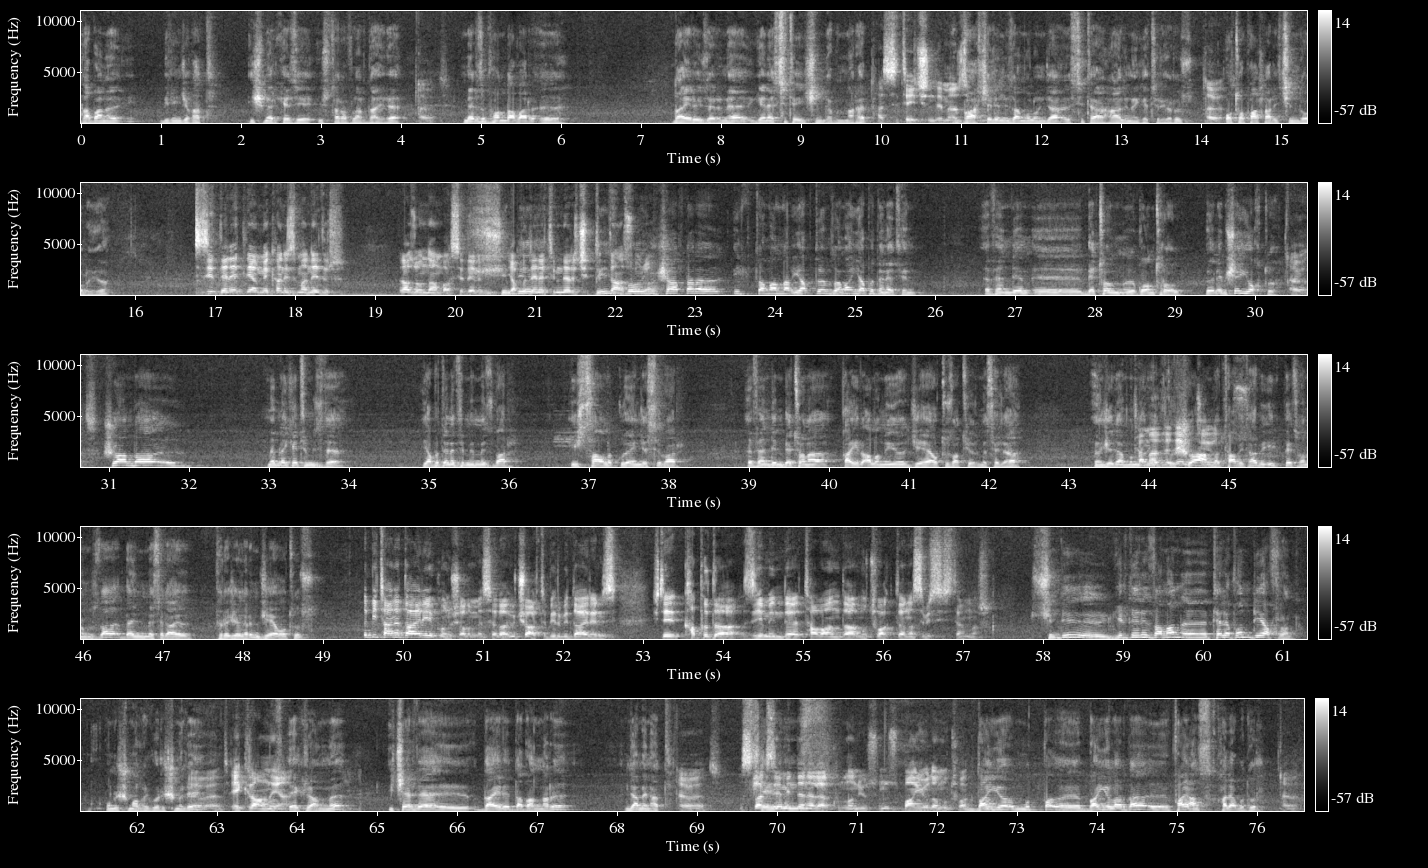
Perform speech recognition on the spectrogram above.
Dabanı birinci kat iş merkezi, üst taraflar daire. Evet. Merzifon'da var e, daire üzerine. Gene site içinde bunlar hep. Ha, site içinde Merzifon. Bahçeli nizam olunca site haline getiriyoruz. Evet. Otoparklar içinde oluyor. Sizi denetleyen mekanizma nedir? Biraz ondan bahsedelim. Şimdi Yapı denetimleri Biz çıktıktan bu sonra inşaatlara ilk zamanlar yaptığım zaman yapı denetim, efendim e, beton e, kontrol böyle bir şey yoktu. evet. Şu anda e, memleketimizde yapı denetimimiz var, iş sağlık güvencesi var. Efendim betona kayır alınıyor, C30 atıyor mesela. Önceden bunlar Temelde yoktu. Şu anda C30. tabii tabii ilk betonumuzda ben mesela projelerim C30. Bir tane daireyi konuşalım mesela. 3 artı 1 bir daireniz. İşte kapıda, zeminde, tavanda, mutfakta nasıl bir sistem var? Şimdi e, girdiğiniz zaman e, telefon diyafron konuşmalı, görüşmeli, Evet. Ekranlı yani. ekranlı. İçeride e, daire tabanları laminat. Evet. Islak Şeylerimiz- zeminde neler kullanıyorsunuz? Banyoda, mutfakta. Banyo mutfa e, banyolarda e, fayans kalabudur. Evet.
